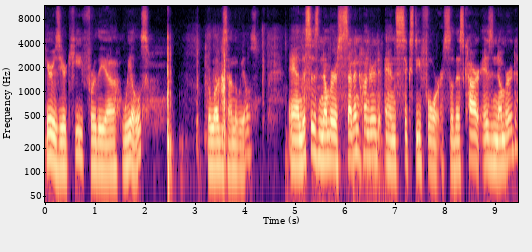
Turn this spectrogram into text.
Here is your key for the uh, wheels, the lugs on the wheels. And this is number 764. So this car is numbered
